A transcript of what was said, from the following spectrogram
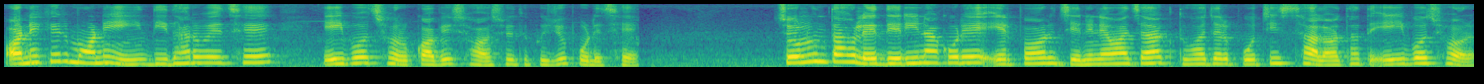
অনেকের মনেই দ্বিধা রয়েছে, এই বছর কবে সরস্বতী পুজো পড়েছে। চলুন তাহলে দেরি না করে এরপর জেনে নেওয়া যাক দু হাজার পঁচিশ সাল, অর্থাৎ এই বছর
